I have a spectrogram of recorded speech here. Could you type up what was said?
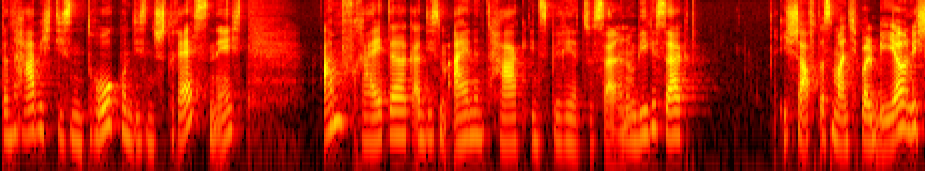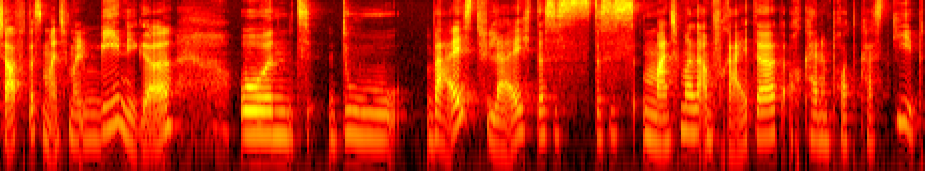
dann habe ich diesen Druck und diesen Stress nicht, am Freitag an diesem einen Tag inspiriert zu sein. Und wie gesagt, ich schaffe das manchmal mehr und ich schaffe das manchmal weniger. Und du weißt vielleicht, dass es, dass es manchmal am Freitag auch keinen Podcast gibt,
